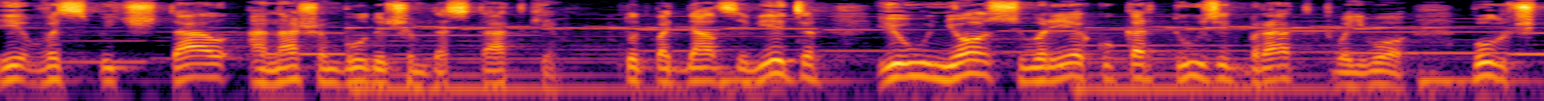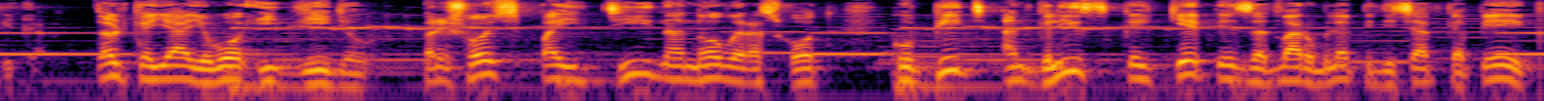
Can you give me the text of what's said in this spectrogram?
и воспечтал о нашем будущем достатке. Тут поднялся ветер и унес в реку картузик брата твоего, булочника. Только я его и видел. Пришлось пойти на новый расход, купить английской кепи за 2 рубля 50 копеек.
